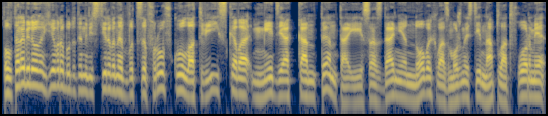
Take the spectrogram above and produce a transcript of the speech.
Полтора миллиона евро будут инвестированы в оцифровку латвийского медиаконтента и создание новых возможностей на платформе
